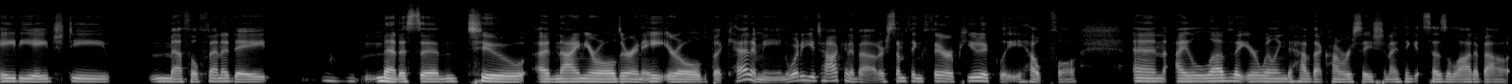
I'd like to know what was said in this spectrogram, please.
ADHD methylphenidate medicine to a nine year old or an eight year old, but ketamine, what are you talking about? Or something therapeutically helpful. And I love that you're willing to have that conversation. I think it says a lot about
